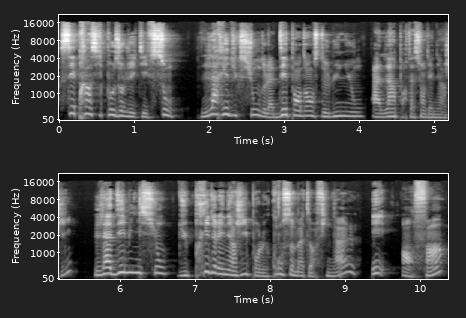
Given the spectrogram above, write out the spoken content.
Ses principaux objectifs sont la réduction de la dépendance de l'Union à l'importation d'énergie, la diminution du prix de l'énergie pour le consommateur final, et enfin,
